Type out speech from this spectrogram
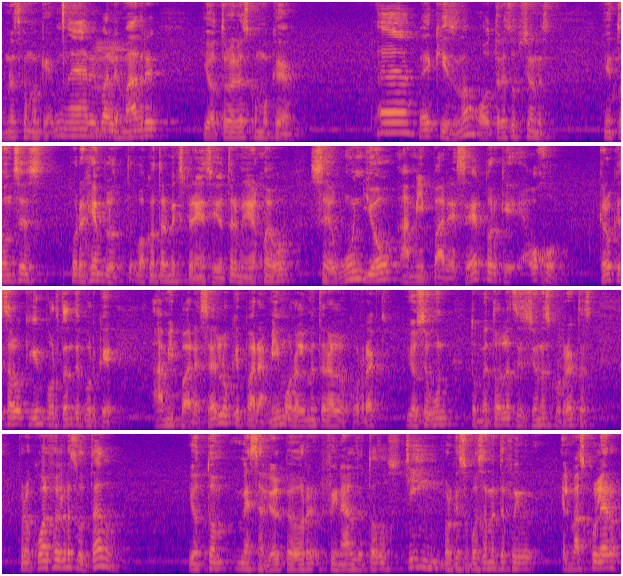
uno es como que, eh, me vale madre, y otro eres como que, eh, X, ¿no? O tres opciones. Entonces, por ejemplo, te voy a contar mi experiencia. Yo terminé el juego, según yo, a mi parecer, porque, ojo, creo que es algo que es importante porque, a mi parecer, lo que para mí moralmente era lo correcto. Yo, según, tomé todas las decisiones correctas. Pero, ¿cuál fue el resultado? Yo me salió el peor final de todos. Porque supuestamente fui el más culero.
